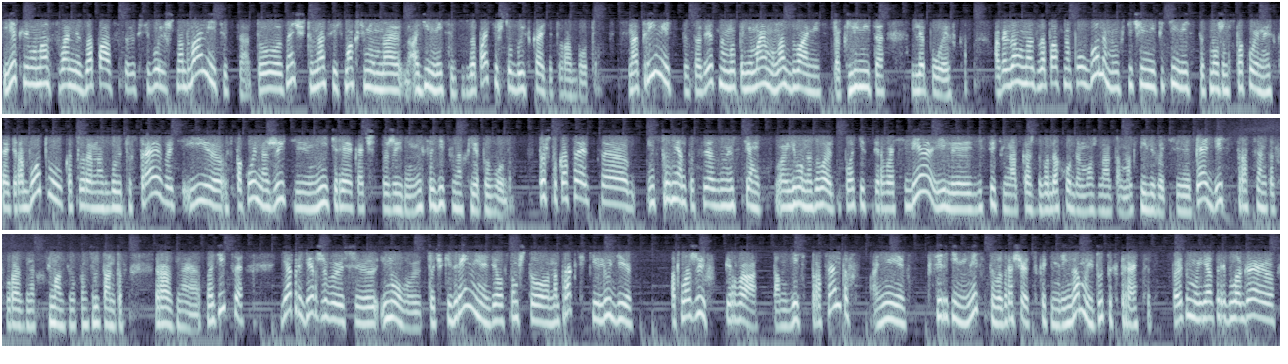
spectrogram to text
Если у нас с вами запас всего лишь на два месяца, то значит у нас есть максимум на один месяц в запасе, чтобы искать эту работу. На три месяца, соответственно, мы понимаем, у нас два месяца как лимита для поиска. А когда у нас запас на полгода, мы в течение пяти месяцев можем спокойно искать работу, которая нас будет устраивать, и спокойно жить, не теряя качество жизни, не садиться на хлеб и воду. То, что касается инструмента, связанного с тем, его называют «плати сперва себе», или действительно от каждого дохода можно там отпиливать 5-10% у разных финансовых консультантов, разная позиция, я придерживаюсь иного точки зрения. Дело в том, что на практике люди, отложив сперва там 10%, они в середине месяца возвращаются к этим деньгам и идут их тратить. Поэтому я предлагаю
